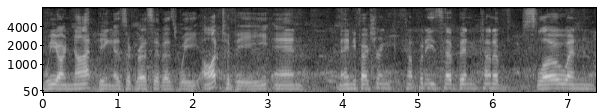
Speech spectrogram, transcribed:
we are not being as aggressive as we ought to be, and manufacturing companies have been kind of slow and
